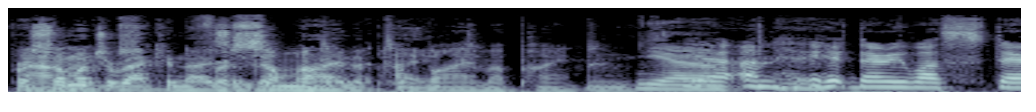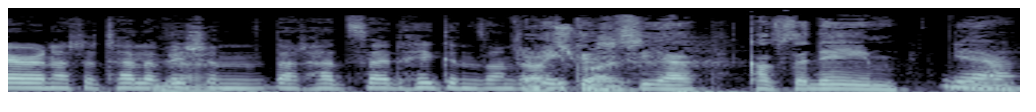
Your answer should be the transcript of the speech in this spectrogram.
For someone to recognise for him to someone buy him a to pint. buy him a pint. yeah. Yeah, and he, there he was staring at a television that had said Higgins underneath. That's it. right. yeah, because the name. Yeah.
